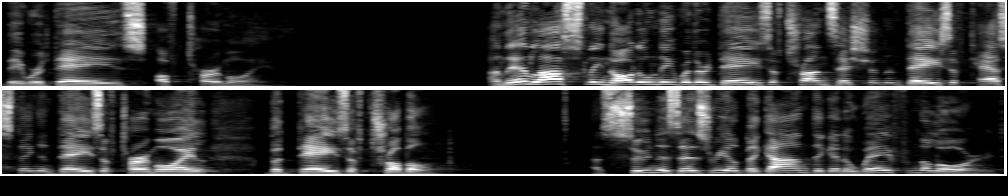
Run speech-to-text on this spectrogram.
they were days of turmoil. And then, lastly, not only were there days of transition and days of testing and days of turmoil, but days of trouble. As soon as Israel began to get away from the Lord,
